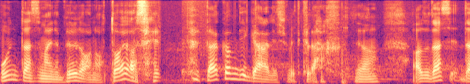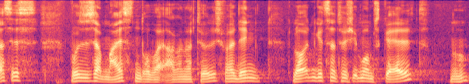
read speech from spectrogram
und dass meine Bilder auch noch teuer sind. Da kommen die gar nicht mit klar. Ja, also das, das ist, wo sie sich am meisten darüber ärgern natürlich, weil den Leuten geht es natürlich immer ums Geld. Ne?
